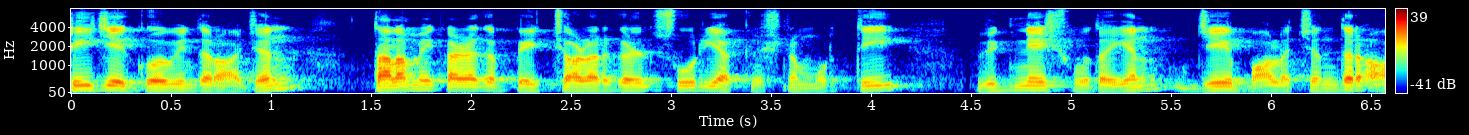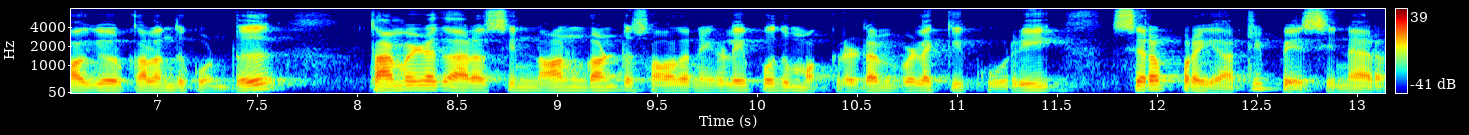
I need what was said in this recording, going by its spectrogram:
டிஜே கோவிந்தராஜன் தலைமை கழக பேச்சாளர்கள் சூர்யா கிருஷ்ணமூர்த்தி விக்னேஷ் உதயன் ஜே. பாலச்சந்தர் ஆகியோர் கலந்து கொண்டு தமிழக அரசின் நான்காண்டு சாதனைகளை பொதுமக்களிடம் விளக்கி கூறி சிறப்புரையாற்றி பேசினர்.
